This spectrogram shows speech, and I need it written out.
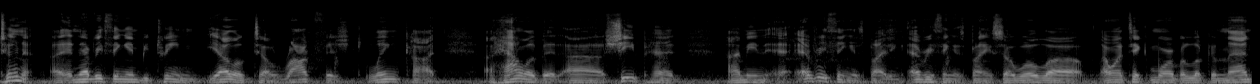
tuna uh, and everything in between yellowtail, rockfish, lingcod, uh, halibut, uh, sheephead. I mean, everything is biting. Everything is biting. So we'll. Uh, I want to take more of a look on that.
